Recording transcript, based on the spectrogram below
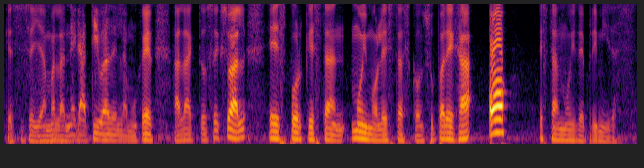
que así se llama la negativa de la mujer al acto sexual, es porque están muy molestas con su pareja o están muy deprimidas.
